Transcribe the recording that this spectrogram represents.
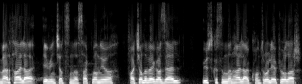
Mert hala evin çatısında saklanıyor. Façalı ve Gazel üst kısımdan hala kontrol yapıyorlar.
